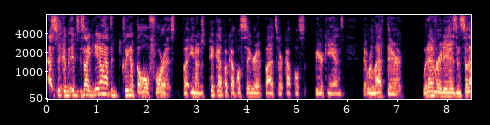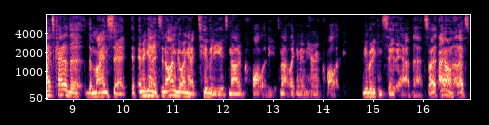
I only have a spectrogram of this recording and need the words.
That's, it's like you don't have to clean up the whole forest, but you know, just pick up a couple cigarette butts or a couple beer cans that were left there, whatever it is. And so that's kind of the the mindset. And again, it's an ongoing activity. It's not a quality. It's not like an inherent quality. Anybody can say they have that. So I, I don't know. That's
